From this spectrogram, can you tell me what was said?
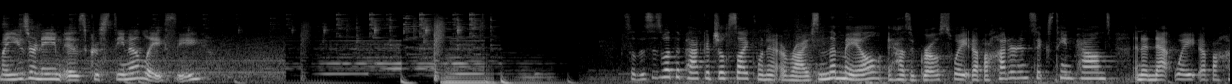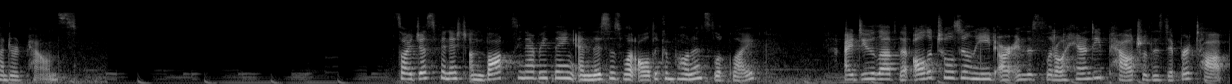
my username is Christina Lacey. So this is what the package looks like when it arrives in the mail. It has a gross weight of 116 pounds and a net weight of 100 pounds. So I just finished unboxing everything and this is what all the components look like. I do love that all the tools you'll need are in this little handy pouch with a zipper top.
